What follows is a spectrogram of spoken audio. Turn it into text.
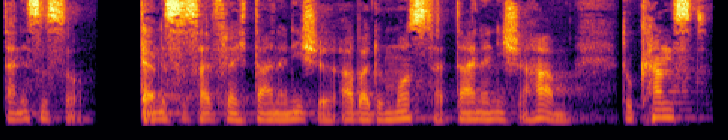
dann ist es so. Dann ja. ist es halt vielleicht deine Nische, aber du musst halt deine Nische haben. Du kannst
